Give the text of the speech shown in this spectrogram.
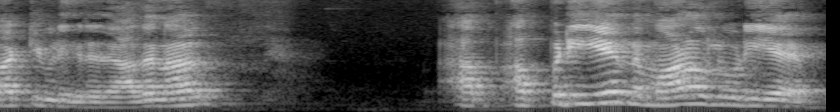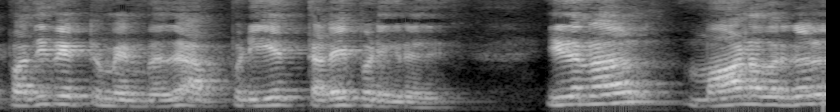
காட்டிவிடுகிறது. அதனால் அப் அப்படியே அந்த மாணவர்களுடைய பதிவேற்றம் என்பது அப்படியே தடைப்படுகிறது இதனால் மாணவர்கள்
